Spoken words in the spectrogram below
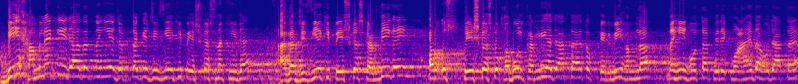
بھی حملے کی اجازت نہیں ہے جب تک کہ جزیے کی پیشکش نہ کی جائے۔ اگر جزیے کی پیشکش کر دی گئی اور اس پیشکش کو قبول کر لیا جاتا ہے تو پھر بھی حملہ نہیں ہوتا، پھر ایک معاہدہ ہو جاتا ہے۔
